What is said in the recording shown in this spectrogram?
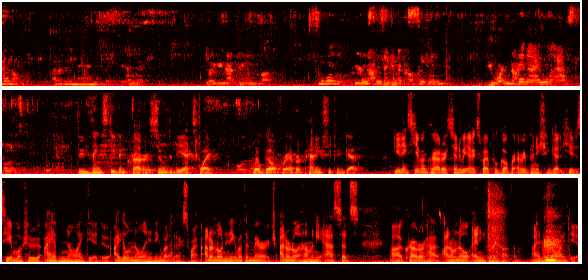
No, no. How do you man? No, you're not taking the car. You're not taking the car. You are not Then I will ask them to pick me up. Do you think Steven Crowder's soon-to-be ex-wife will go for every penny she can get? Do you think Steven Crowder, soon to be ex-wife, will go for every penny she can get? Is he emotional? I have no idea, dude. I don't know anything about his ex-wife. I don't know anything about their marriage. I don't know how many assets uh, Crowder has. I don't know anything about them. I have no idea.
